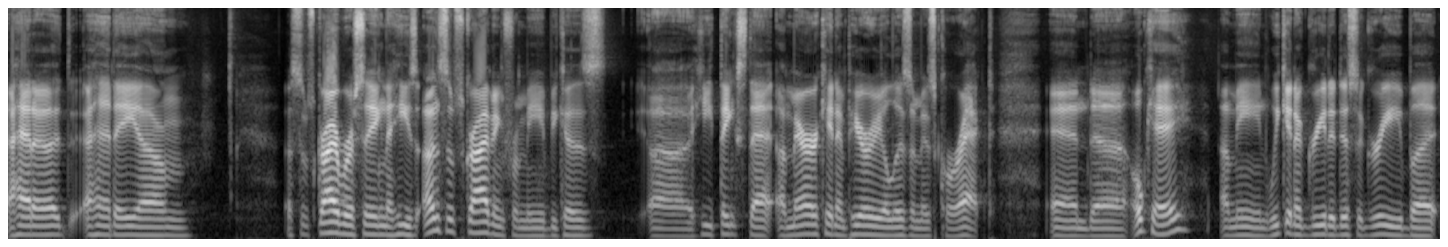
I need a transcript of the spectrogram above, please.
I had a I had a um a subscriber saying that he's unsubscribing from me because uh, he thinks that American imperialism is correct. And uh, okay, I mean, we can agree to disagree, but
